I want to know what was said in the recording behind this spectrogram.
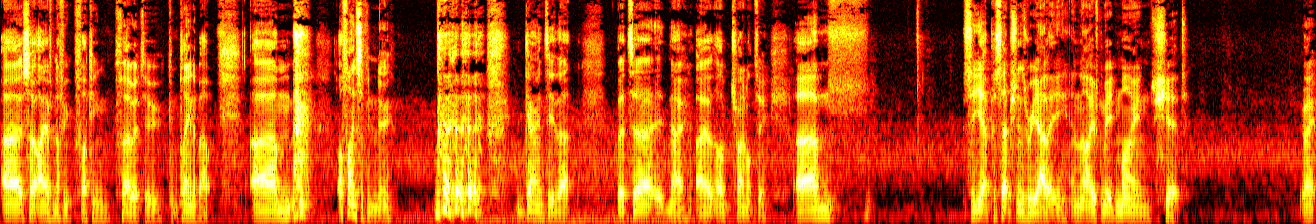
Uh, so I have nothing fucking further to complain about. Um, I'll find something new. Guarantee that. But uh, no, I, will try not to. Um, so yeah, perception is reality, and I've made mine shit. Right?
